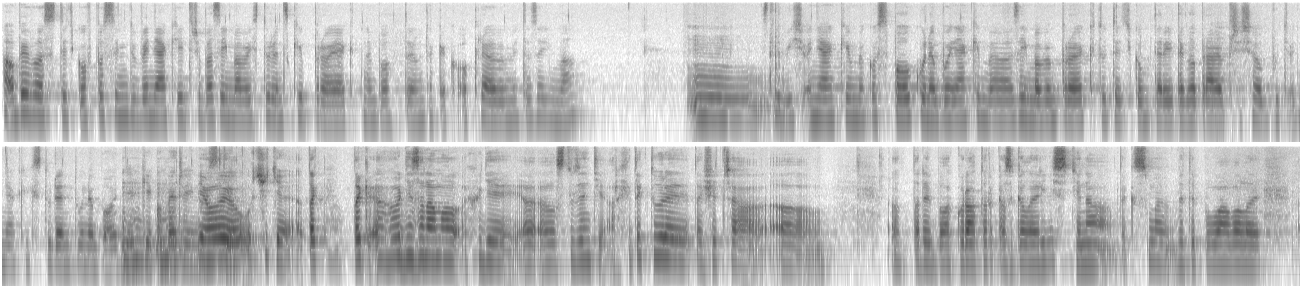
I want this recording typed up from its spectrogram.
A objevil se teď v poslední době nějaký třeba zajímavý studentský projekt, nebo to jen tak jako okrajově mě to zajímá? Mm, o nějakém jako spolku nebo nějakém uh, zajímavém projektu teď, který takhle právě přišel buď od nějakých studentů nebo od nějaké jako Mhm, veřejnosti. Jo, jo, určitě. Tak, tak hodně za náma chodí eh, eh, studenti architektury, takže třeba eh, tady byla kurátorka z galerii Stěna, tak jsme vytipovávali eh,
